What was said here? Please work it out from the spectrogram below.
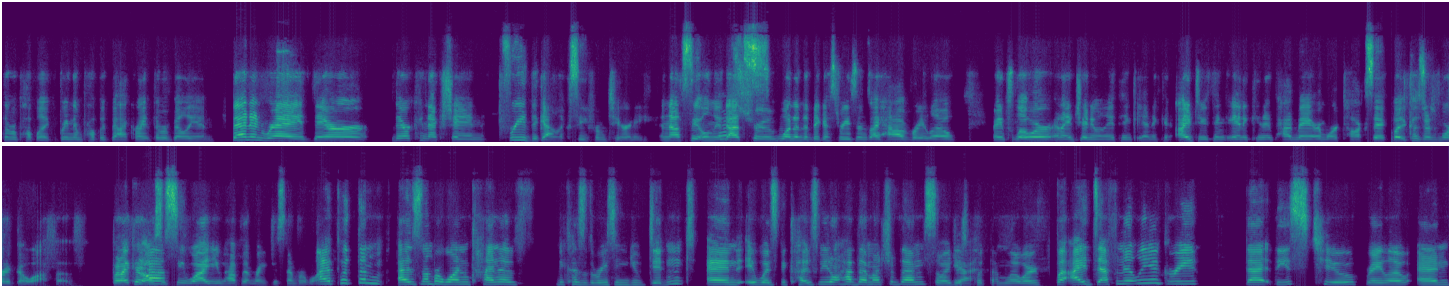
the republic bring the republic back right the rebellion ben and rey their their connection freed the galaxy from tyranny and that's the only That's that's, true. one of the biggest reasons i have reylo ranked lower and i genuinely think anakin i do think anakin and padme are more toxic but because there's more to go off of but i could Yeah. also see why you have them ranked as number one I put them as number one kind of because of the reason you didn't. And it was because we don't have that much of them. So I just Yeah. put them lower. But I definitely agree that these two, Reylo and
